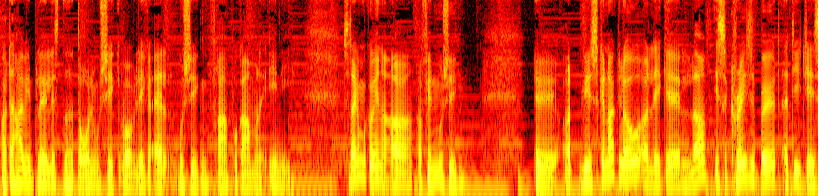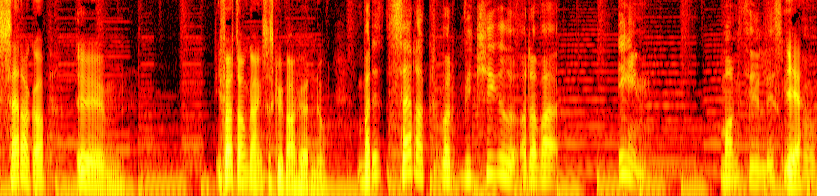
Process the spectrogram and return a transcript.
Og der har vi en playlist, der hedder Dårlig Musik, hvor vi lægger al musikken fra programmerne ind i. Så der kan man gå ind og, og finde musikken. Øh, og vi skal nok love at lægge Love is a Crazy Bird af DJ Sadok op. Øh, I første omgang, så skal vi bare høre den nu. Var det Sadok, hvor vi kiggede, og der var en monthly listener Ja. på,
